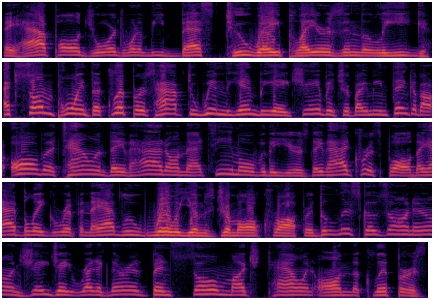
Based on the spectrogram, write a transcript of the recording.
They have Paul George, one of the best two way players in the league. At some point, the Clippers have to win the NBA championship. I mean, think about all the talent they've had on that team over the years. They've had Chris Paul, they had Blake Griffin, they had Lou Williams, Jamal Crawford. The list goes on and on. JJ Redick. There has been so much talent on the Clippers.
